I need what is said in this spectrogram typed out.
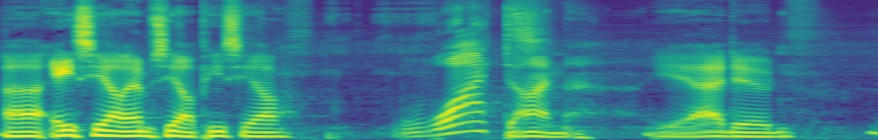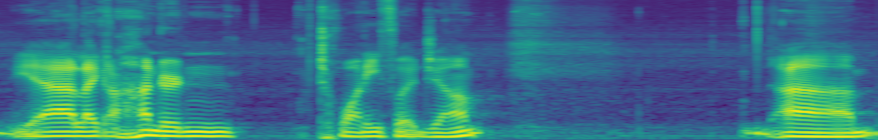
uh, ACL, MCL, PCL, What? done. Yeah, dude. Yeah, like a 120 foot jump. Um,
